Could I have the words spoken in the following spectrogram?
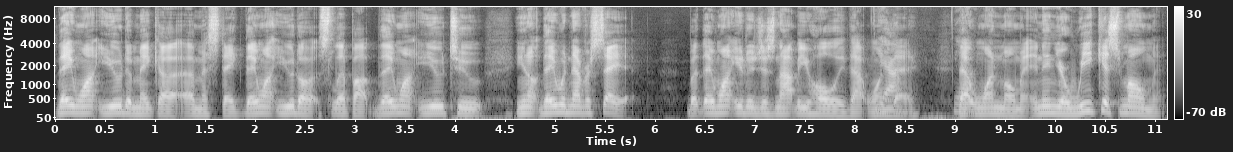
They want you to make a, a mistake. They want you to slip up. They want you to, you know, they would never say it, but they want you to just not be holy that one Yeah. day, Yeah. that one moment. And in your weakest moment,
